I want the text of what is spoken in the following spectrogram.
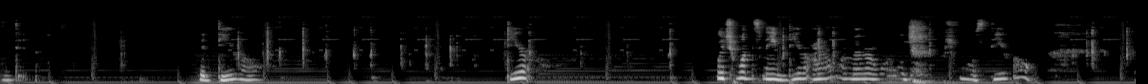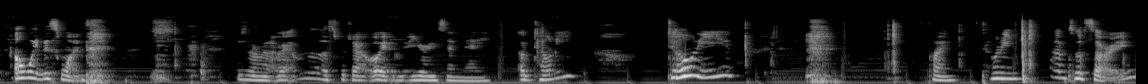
The, the Deero. Deero. Which one's named Deero? I don't remember which, which one was Deero. Oh wait, this one. Just remember. Okay, I'm gonna switch out. Oh wait, you already said Manny. Oh, Tony? Tony! Fine. Tony, I'm so sorry.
